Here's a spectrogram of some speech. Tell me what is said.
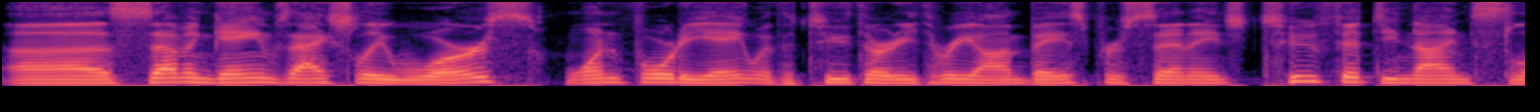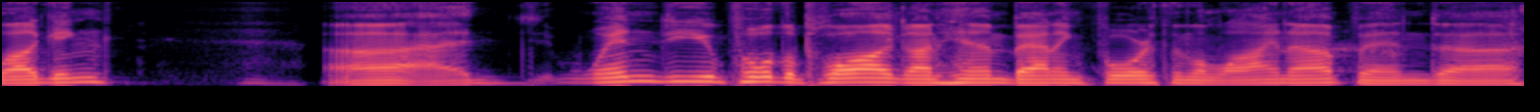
uh, seven games actually worse. 148 with a 233 on base percentage, 259 slugging. Uh, when do you pull the plug on him batting fourth in the lineup? And uh,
